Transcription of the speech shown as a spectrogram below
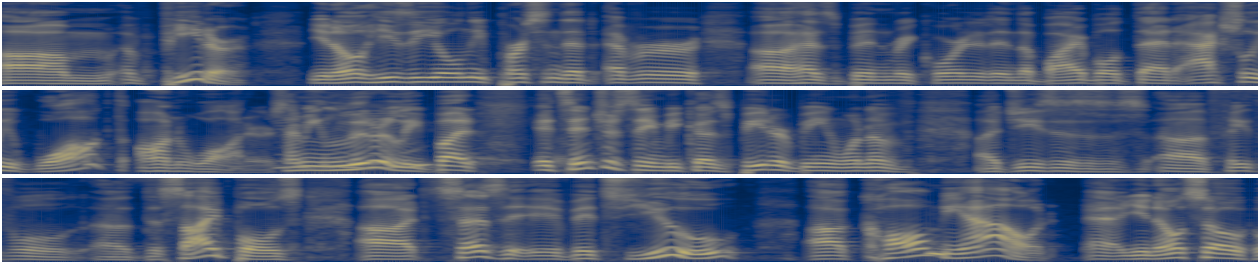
um, of Peter. You know, he's the only person that ever uh, has been recorded in the Bible that actually walked on waters. I mean, literally. But it's interesting because Peter, being one of uh, Jesus' uh, faithful uh, disciples, uh, says, "If it's you." Uh, call me out. Uh, you know, so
